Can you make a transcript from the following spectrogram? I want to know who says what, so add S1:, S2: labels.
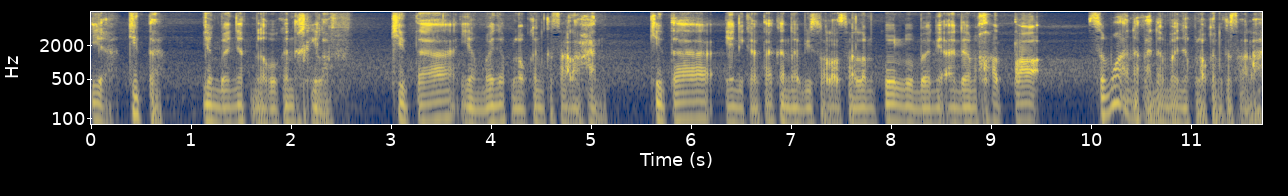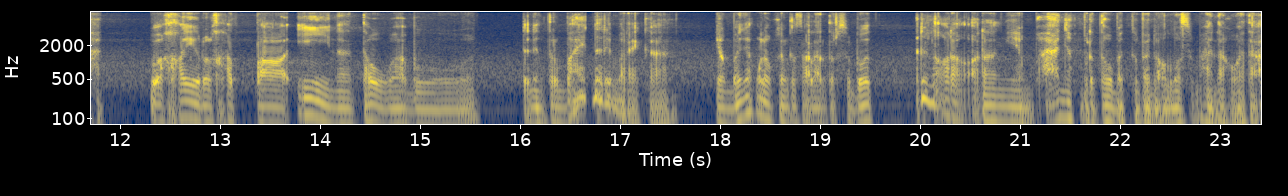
S1: Ya, kita yang banyak melakukan khilaf. Kita yang banyak melakukan kesalahan. Kita yang dikatakan Nabi SAW, Kullu bani Adam khata. Semua anak Adam banyak melakukan kesalahan. Wa khairul khata'ina tawwabun. Dan yang terbaik dari mereka yang banyak melakukan kesalahan tersebut adalah orang-orang yang banyak bertobat kepada Allah Subhanahu wa taala.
